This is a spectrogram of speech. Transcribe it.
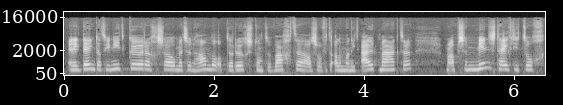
En ik denk dat hij niet keurig zo met zijn handen op de rug stond te wachten, alsof het allemaal niet uitmaakte. Maar op zijn minst heeft hij toch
